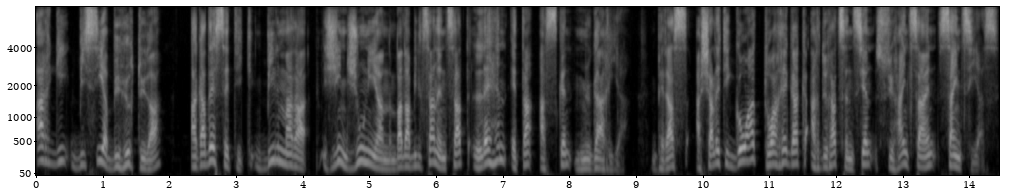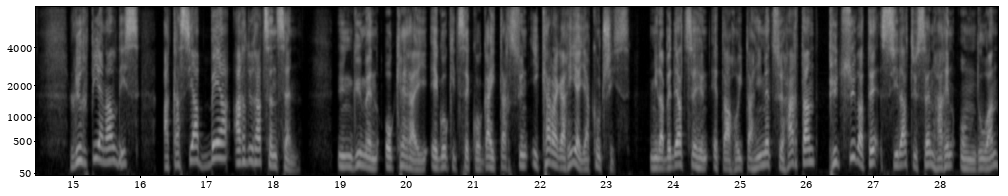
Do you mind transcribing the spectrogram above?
argi bizia bihurtu da, agadezetik bilmara jin junian badabiltzan entzat lehen eta azken mugaria. Beraz, asaletik goa tuaregak arduratzen zien zuhaintzaen zaintziaz. Lurpian aldiz, akazia bea arduratzen zen, ungumen okerai egokitzeko gaitarzun ikaragarria jakutsiz. Mila bedeatzehen eta hoita himetzu hartan, putzu bate zilatu zen haren onduan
